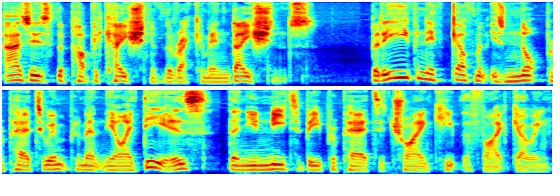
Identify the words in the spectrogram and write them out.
as is the publication of the recommendations. But even if government is not prepared to implement the ideas, then you need to be prepared to try and keep the fight going.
